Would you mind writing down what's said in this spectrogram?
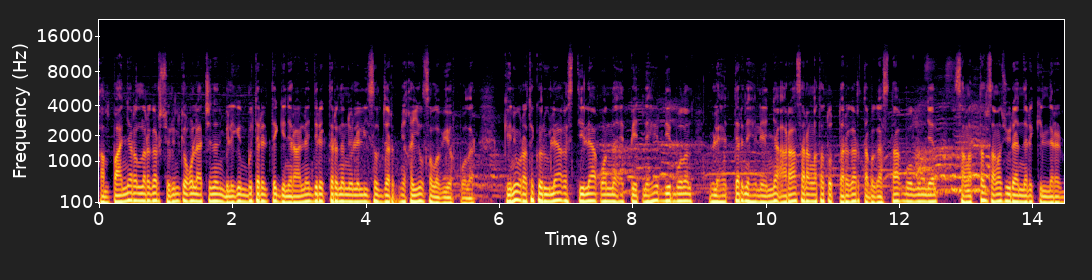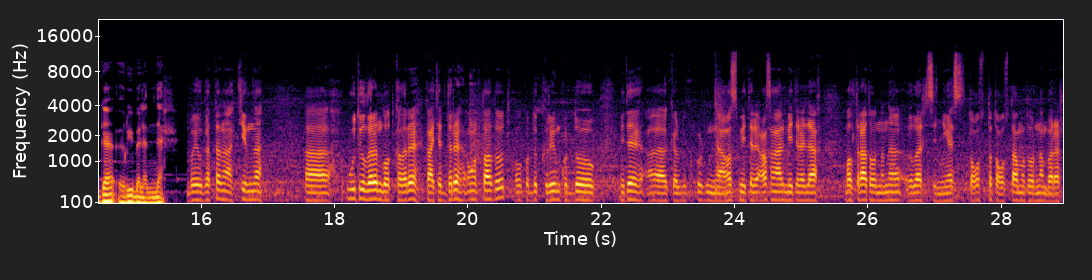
Компанияларығар сүрін көғіләтчінен білген бұ тәрілті генеральный директорынан өлелі сылжар Михаил Соловьев болар. Кені ураты көріләғ стиләқ онна әппет нәхер дир болан үләхеттер нәхеленне ара сараңата туттарығар табығастақ болуын ден саңаттан саңа сүйрәннері киллерерге өрүй бәлемнер. Бұйылғаттан активна уутыларын лодкалары катерлары оңортатыт ол курдук крым курдук ите көлбүк курдун агыс метр агыс аңар метрлях балтырат оннаны ылар синнес тогуста тогуста моторунан барар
